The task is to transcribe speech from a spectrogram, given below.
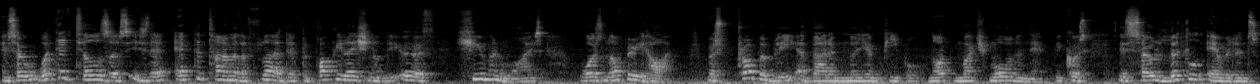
And so what that tells us is that at the time of the flood that the population of the earth, human-wise, was not very high. Was probably about a million people, not much more than that, because there's so little evidence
